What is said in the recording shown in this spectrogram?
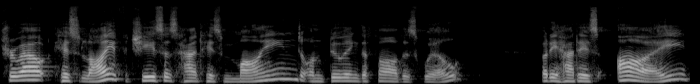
Throughout his life, Jesus had his mind on doing the Father's will, but he had his eye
